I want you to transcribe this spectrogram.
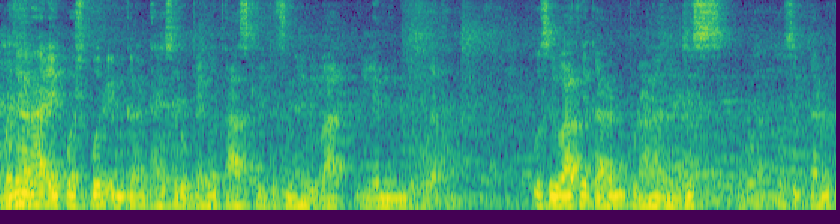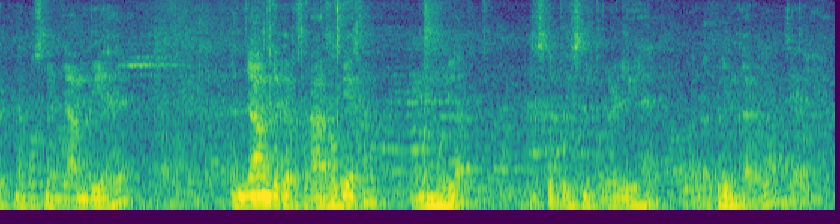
वजह रहा एक वर्ष पूर्व इनका ढाई सौ रुपये को ताश खेलते समय विवाद लेन देन जो हुआ था। उस विवाद के कारण पुराना रंजिश हुआ। उसी कारण घटना को उसने अंजाम दिया है। अंजाम देकर फरार हो गया था अमन मुल्ला, जिसको पुलिस ने पकड़ लिया है और अग्रिम कार्रवाई जारी है।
